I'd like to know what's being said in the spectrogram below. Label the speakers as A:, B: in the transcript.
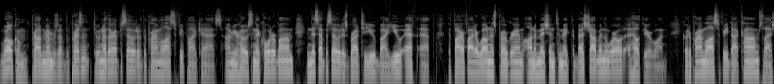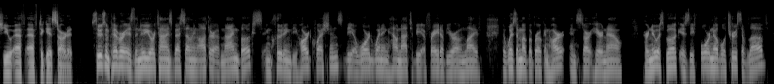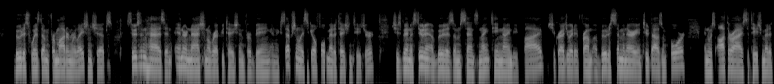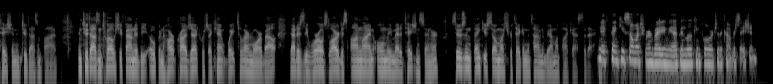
A: Welcome, proud members of the present, to another episode of the Primalosophy Podcast. I'm your host, Nick Holderbaum, and this episode is brought to you by UFF, the Firefighter Wellness Program on a mission to make the best job in the world a healthier one. Go to primalosophy.com slash UFF to get started. Susan Piver is the New York Times bestselling author of nine books, including The Hard Questions, the award winning How Not to Be Afraid of Your Own Life, The Wisdom of a Broken Heart, and Start Here Now. Her newest book is The Four Noble Truths of Love Buddhist Wisdom for Modern Relationships. Susan has an international reputation for being an exceptionally skillful meditation teacher. She's been a student of Buddhism since 1995. She graduated from a Buddhist seminary in 2004 and was authorized to teach meditation in 2005. In 2012, she founded the Open Heart Project, which I can't wait to learn more about. That is the world's largest online only meditation center. Susan, thank you so much for taking the time to be on my podcast today.
B: Nick, thank you so much for inviting me. I've been looking forward to the conversation.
